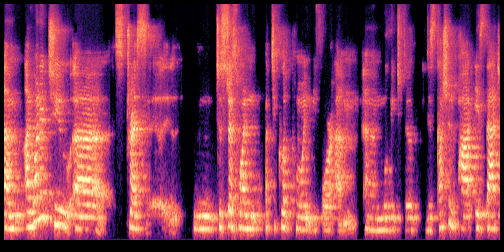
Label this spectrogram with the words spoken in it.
um, I wanted to uh, stress uh, to stress one particular point before um, um, moving to the discussion part is that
